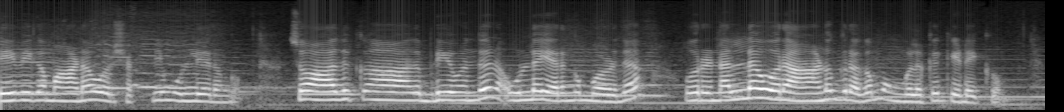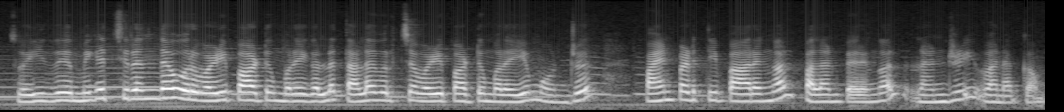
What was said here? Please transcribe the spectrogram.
தெய்வீகமான ஒரு சக்தியும் உள்ளிறங்கும் ஸோ அதுக்கு அப்படி வந்து உள்ளே இறங்கும் பொழுது ஒரு நல்ல ஒரு அனுகிரகம் உங்களுக்கு கிடைக்கும். ஸோ இது மிகச்சிறந்த ஒரு வழிபாட்டு முறைகளில் தலவிருச்ச வழிபாட்டு முறையும் ஒன்று. பயன்படுத்தி பாருங்கள் பலன் பெறுங்கள். நன்றி வணக்கம்.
